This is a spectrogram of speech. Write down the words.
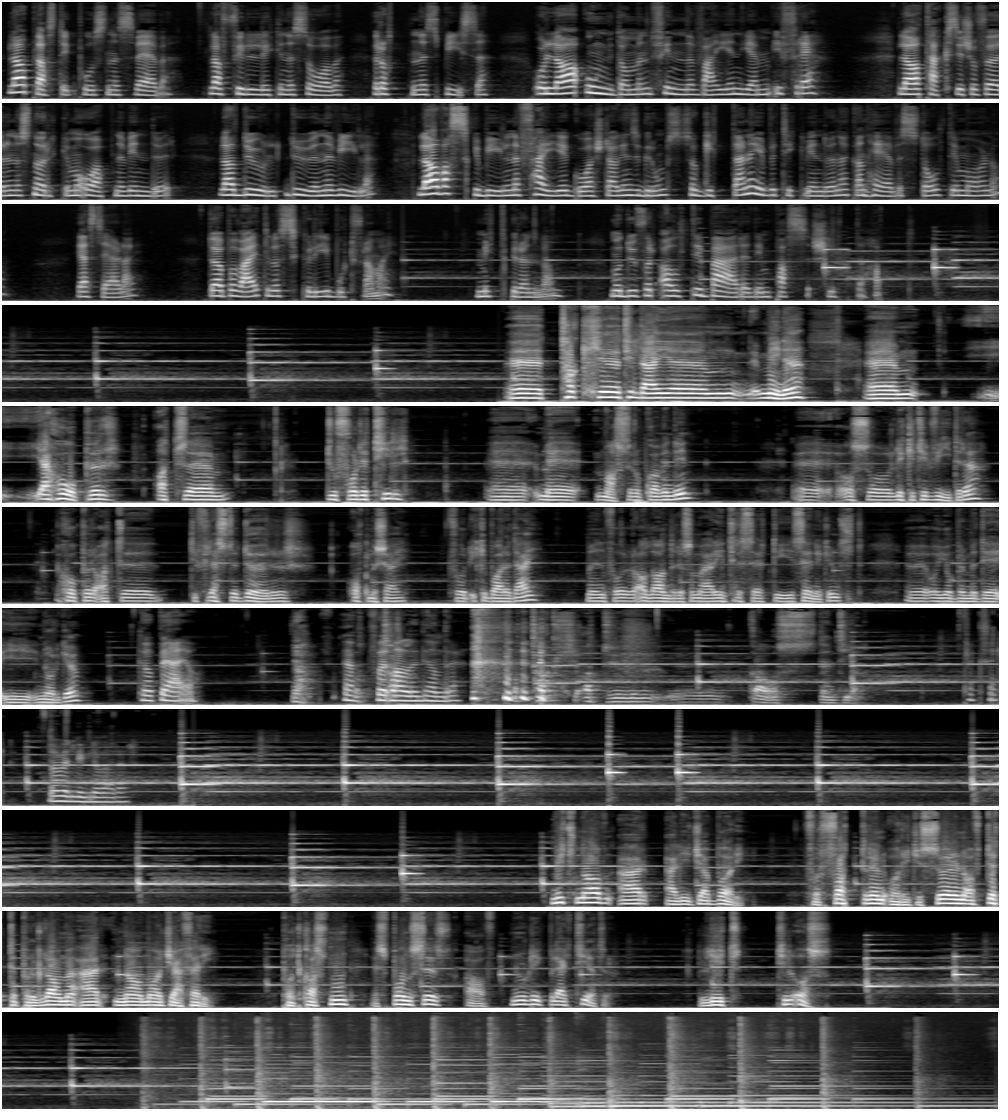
La plastikkposene sveve, la fyllikene sove, rottene spise, og la ungdommen finne veien hjem i fred. La taxisjåførene snorke med åpne vinduer. La du duene hvile. La vaskebilene feie gårsdagens grums, så gitterne i butikkvinduene kan heves stolt i morgen òg. Jeg ser deg. Du er på vei til å skli bort fra meg. Mitt Grønland, må du for alltid bære din passe slitte hatt. Eh, takk eh, til deg, eh, Mine. Jeg håper at du får det til uh, med masteroppgaven din. Uh, og så lykke til videre. Jeg håper at de fleste dører åpner seg for ikke bare deg, men for alle andre som er interessert i scenekunst og jobber med det i Norge. Det håper jeg òg. Ja. ja. For takk, alle de andre. og takk at du ga oss den tida. Takk selv. Det var veldig hyggelig å være her. Mitt navn er Ali Jabari. Forfatteren og regissøren av dette programmet er Nama Jafari. Podkasten er sponset av Nordic Black Theatre. Lytt til oss.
